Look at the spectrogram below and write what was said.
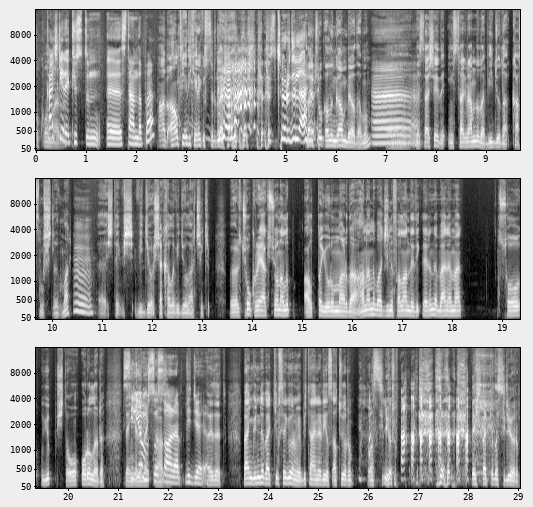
o konularda. Kaç kere küstün e, stand-up'a? Abi 6-7 kere küstürdüler. Küstürdüler. Ben çok alıngan bir adamım. Ee, mesela şeyde Instagram'da da videoda kasmışlığım var. Ee, işte video şakalı videolar çekip böyle çok reaksiyon alıp altta yorumlarda ananı bacını falan dediklerinde ben hemen soğuyup işte o oraları dengelemek Siliyor musun lazım. sonra videoyu? Evet evet. Ben günde belki kimse görmüyor. Bir tane Reels atıyorum. Sonra siliyorum. Beş dakikada siliyorum.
